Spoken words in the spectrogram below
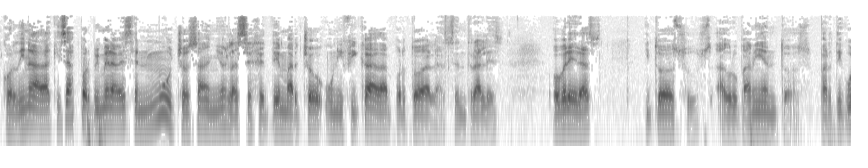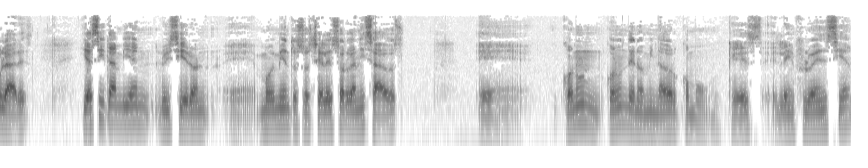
coordinada, quizás por primera vez en muchos años la CGT marchó unificada por todas las centrales obreras, y todos sus agrupamientos particulares, y así también lo hicieron eh, movimientos sociales organizados eh, con, un, con un denominador común, que es la influencia,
